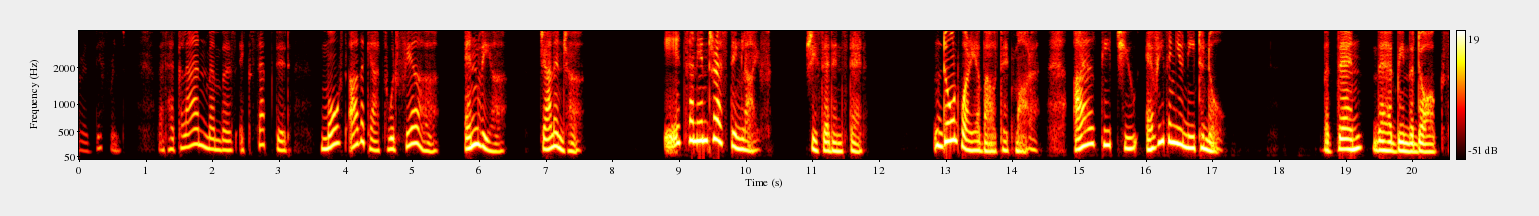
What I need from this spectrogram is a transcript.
her as different, that her clan members accepted, most other cats would fear her, envy her, challenge her. It's an interesting life, she said instead. Don't worry about it, Mara. I'll teach you everything you need to know. But then there had been the dogs,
